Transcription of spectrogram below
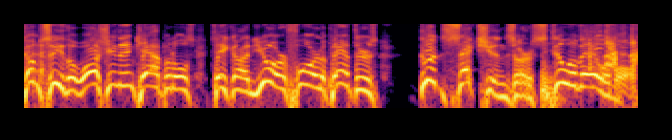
Come see the Washington Capitals take on your Florida Panthers. Good sections are still available.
